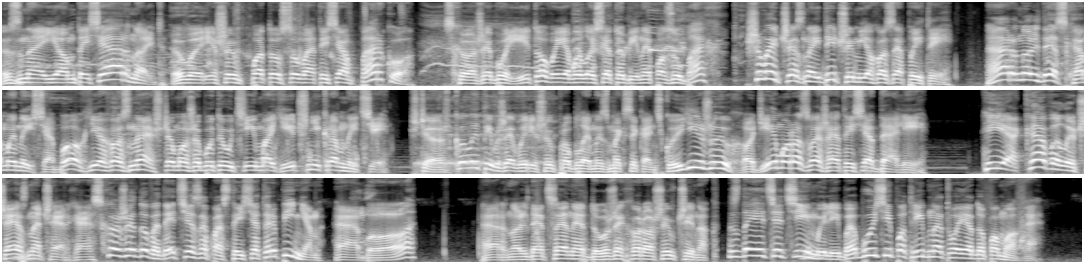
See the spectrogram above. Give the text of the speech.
Знайомтеся, Арнольд. Вирішив потусуватися в парку? Схоже, буріто виявилося тобі не по зубах. Швидше знайди, чим його запити. Арнольде, схаменися, Бог його знає, що може бути у цій магічній крамниці. Що ж, коли ти вже вирішив проблеми з мексиканською їжею, ходімо розважатися далі. Яка величезна черга. Схоже, доведеться запастися терпінням. Або. Арнольде, це не дуже хороший вчинок. Здається, цій милій бабусі потрібна твоя допомога.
